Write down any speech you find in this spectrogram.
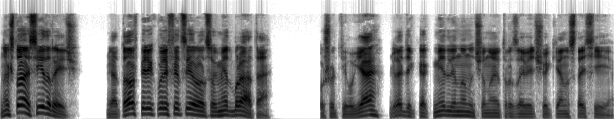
«Ну что, Сидорович, готов переквалифицироваться в медбрата?» — пошутил я, глядя, как медленно начинают розоветь щеки Анастасии.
